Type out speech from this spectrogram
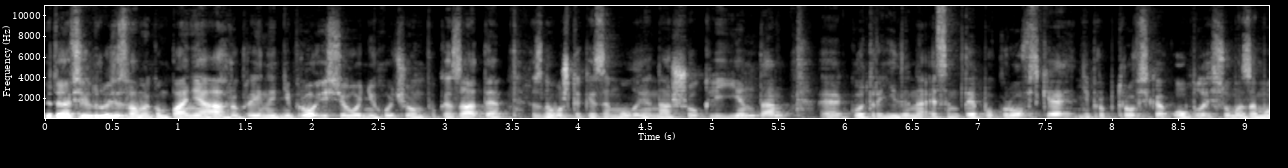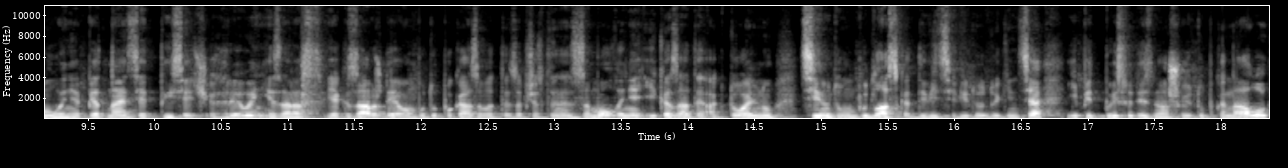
Вітаю всіх друзі! З вами компанія Агрокраїна Дніпро. І сьогодні хочу вам показати знову ж таки замовлення нашого клієнта, е, котрий їде на СМТ Покровське, Дніпропетровська область. Сума замовлення 15 тисяч гривень. І зараз, як завжди, я вам буду показувати запчастини з замовлення і казати актуальну ціну. Тому, будь ласка, дивіться відео до кінця і підписуйтесь на наш YouTube каналу,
